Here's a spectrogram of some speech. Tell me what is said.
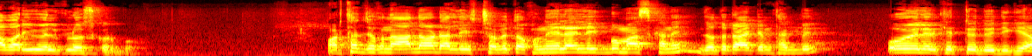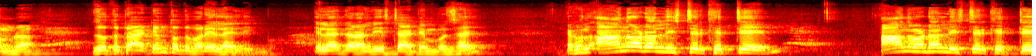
আবার ইউএল ক্লোজ করব। অর্থাৎ যখন আনঅর্ডার লিস্ট হবে তখন এলআই লিখব মাঝখানে, যতটা আইটেম থাকবে ওয়েলের ক্ষেত্রে দুই দিকে আমরা যতটা আইটেম ততবার এলআই লিখব। এলআই দ্বারা লিস্ট আইটেম বোঝায়। এখন আনঅর্ডার লিস্টের ক্ষেত্রে আনঅর্ডার লিস্টের ক্ষেত্রে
